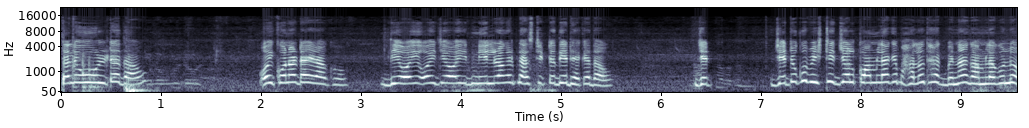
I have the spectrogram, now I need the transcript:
তাহলে উল্টে দাও। ওই কোনাটাই রাখো। দিয়ে ওই ওই যে ওই নীল রঙের প্লাস্টিকটা দিয়ে ঢেকে দাও। যে যেটুকু বৃষ্টির জল কম লাগে ভালো থাকবে না গামলাগুলো?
